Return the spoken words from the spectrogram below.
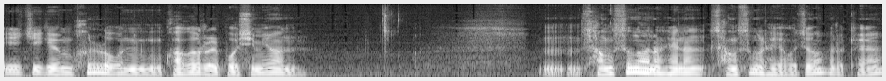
이 지금 흘러온 과거를 보시면 음, 상승하는 해는 상승을 해요. 그죠? 이렇게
